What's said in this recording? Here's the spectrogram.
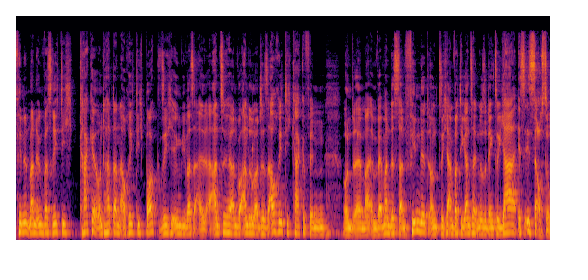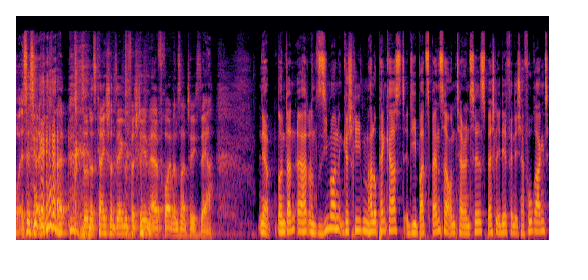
findet man irgendwas richtig kacke und hat dann auch richtig Bock, sich irgendwie was anzuhören, wo andere Leute das auch richtig kacke finden. Und äh, wenn man das dann findet und sich einfach die ganze Zeit nur so denkt, so ja, es ist auch so, es ist halt so, das kann ich schon sehr gut verstehen. Er freut uns natürlich sehr. Ja, und dann äh, hat uns Simon geschrieben, hallo Pencast, die Bud Spencer und Terence Hill Special-Idee finde ich hervorragend.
